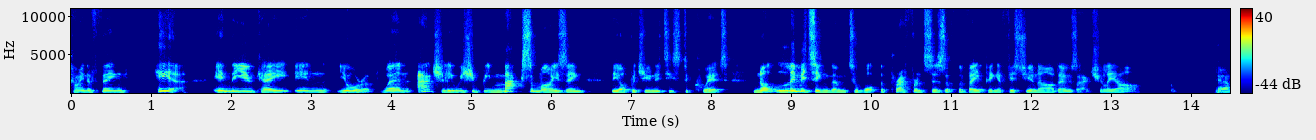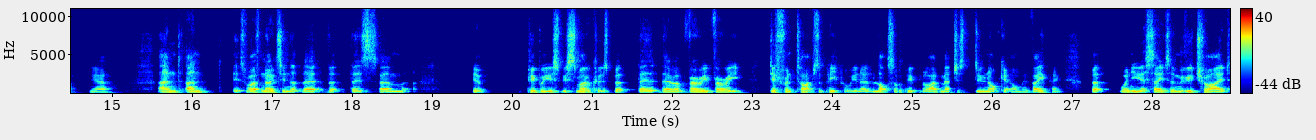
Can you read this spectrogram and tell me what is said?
kind of thing here in the UK, in Europe, when actually we should be maximizing the opportunities to quit, not limiting them to what the preferences of the vaping aficionados actually are. Yeah, yeah. And and it's worth noting that there, that there's um, you know, people used to be smokers, but there, there are very, very different types of people. You know, lots of people I've met just do not get on with vaping. But when you say to them, have you tried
